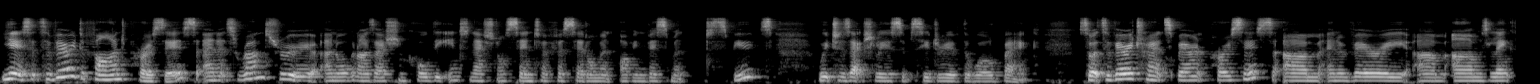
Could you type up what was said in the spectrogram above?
Yes, it's a very defined process and it's run through an organisation called the International Centre for Settlement of Investment Disputes, which is actually a subsidiary of the World Bank. So it's a very transparent process um, and a very um, arm's length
